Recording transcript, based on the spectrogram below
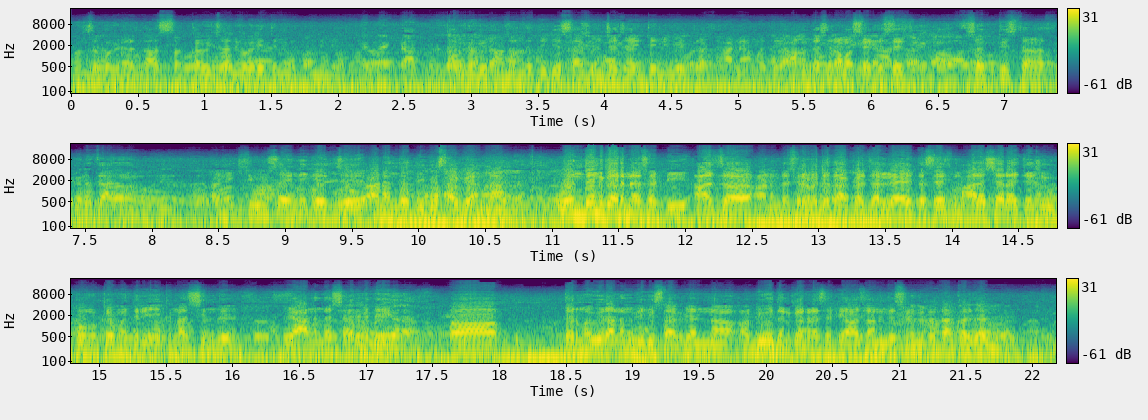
आपण जर बघितलं तर आज सत्तावीस जानेवारी ते निमित्त धर्मवीर आनंद दिघे साहेब यांच्या जयंतीनिमित्त ठाण्यामध्ये आनंदाश्रम असेल तसेच शक्तीस्थळ असेल. अनेक- शिवसैनिक आहेत जे आनंद दिघे साहेब यांना वंदन करण्यासाठी आज अ, आनंदाश्रमामध्ये दाखल झाले आहेत. तसेच महाराष्ट्र राज्याचे उपमुख्यमंत्री एकनाथ शिंदे हे आनंदाश्रममध्ये धर्मवीर आनंद दिघे साहेब यांना अभिवादन करण्यासाठी आज आनंदाश्रममध्ये दाखल झाले आहेत.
